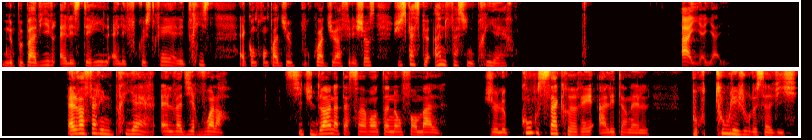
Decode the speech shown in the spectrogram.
ne peut pas vivre, elle est stérile, elle est frustrée, elle est triste, elle ne comprend pas Dieu, pourquoi Dieu a fait les choses, jusqu'à ce que Anne fasse une prière. Aïe, aïe, aïe. Elle va faire une prière, elle va dire, voilà, si tu donnes à ta servante un enfant mâle, je le consacrerai à l'Éternel pour tous les jours de sa vie,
